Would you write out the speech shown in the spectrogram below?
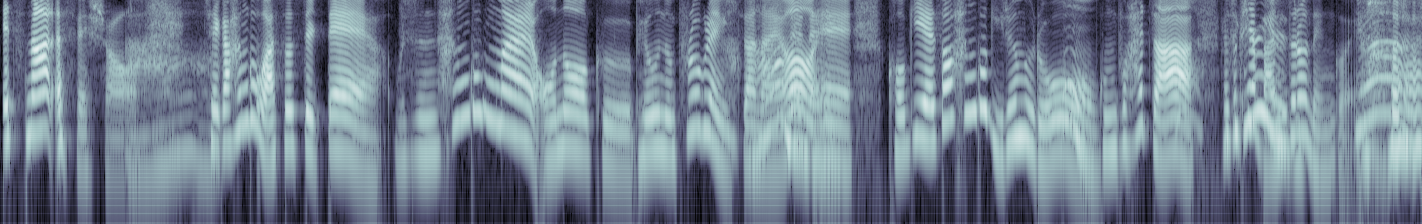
it's not official. 아. 제가 한국 왔었을 때 무슨 한국말 언어 그 배우는 프로그램 있잖아요. 아, 예. 거기에서 한국 이름으로 어. 공부하자. 그래서 그냥. 만들어낸 거예요. 아,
